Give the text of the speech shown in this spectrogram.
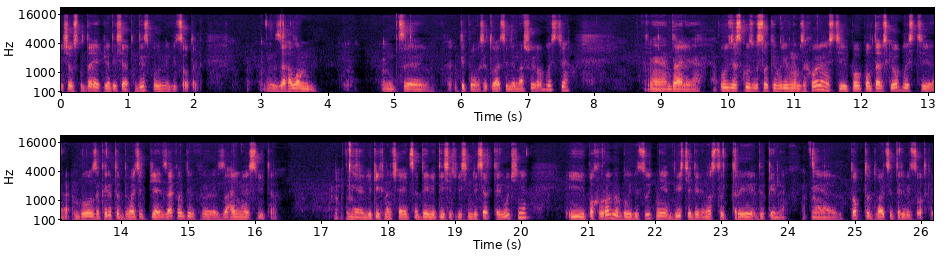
що складає 51,5%. Загалом це типова ситуація для нашої області. Е, Далі, у зв'язку з високим рівнем захворюваності по Полтавській області було закрито 25 закладів е, загальної освіти, в яких навчається 9083 учні, і по хворобі були відсутні 293 дитини, тобто 23%.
